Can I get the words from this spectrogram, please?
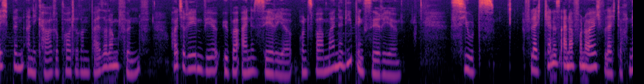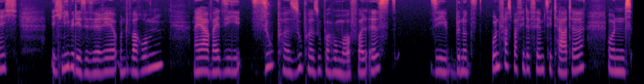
Ich bin Annika, Reporterin bei Salon 5. Heute reden wir über eine Serie, und zwar meine Lieblingsserie, Suits. Vielleicht kennt es einer von euch, vielleicht doch nicht. Ich liebe diese Serie und warum? Naja, weil sie super, super, super humorvoll ist. Sie benutzt unfassbar viele Filmzitate und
